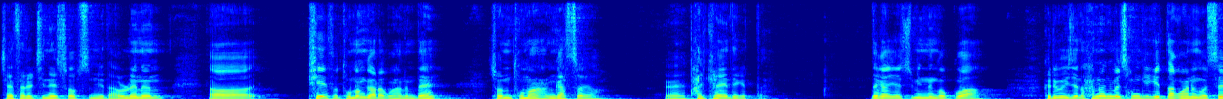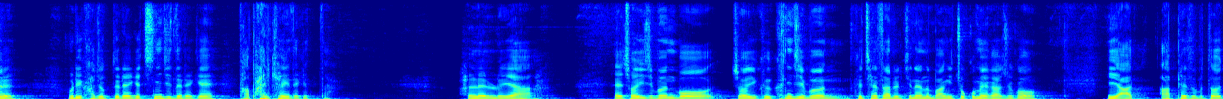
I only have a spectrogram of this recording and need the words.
제사를 지낼 수 없습니다. 원래는 어, 피해서 도망가라고 하는데 저는 도망 안 갔어요. 예, 밝혀야 되겠다. 내가 예수 믿는 것과 그리고 이제는 하나님을 섬기겠다고 하는 것을 우리 가족들에게 친지들에게 다 밝혀야 되겠다. 할렐루야. 예, 저희 집은 뭐 저희 그 큰 집은 그 제사를 지내는 방이 조그매 가지고 이 앞, 앞에서부터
